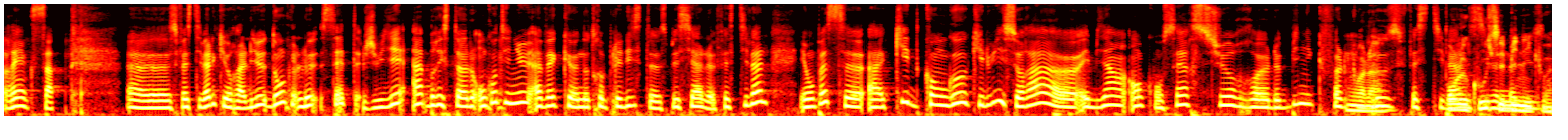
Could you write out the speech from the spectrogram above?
Rien que ça. Euh, ce festival qui aura lieu donc le 7 juillet à Bristol. On continue avec euh, notre playlist spéciale festival et on passe euh, à Kid Congo qui lui sera euh, eh bien, en concert sur le Binic Folk Voilà. Blues Festival. Pour le coup, si c'est binique, ouais.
